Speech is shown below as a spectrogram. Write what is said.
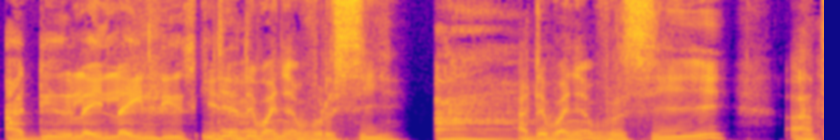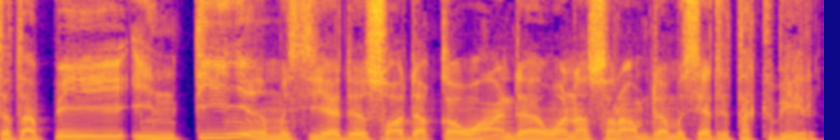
ada lain-lain dia sikit dia ada lah? banyak versi ah. Ada banyak versi uh, Tetapi intinya Mesti ada Sadaqa wa'ada Wa nasra abda Mesti ada takbir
